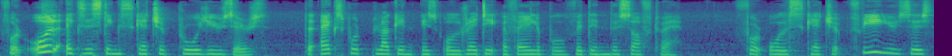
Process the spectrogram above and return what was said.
For all existing SketchUp Pro users, the export plugin is already available within the software. For all SketchUp free users,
